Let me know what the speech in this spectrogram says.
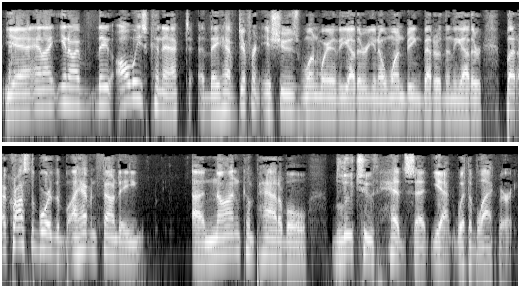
yeah, and I, you know, I've, they always connect. They have different issues, one way or the other. You know, one being better than the other. But across the board, the, I haven't found a, a non-compatible Bluetooth headset yet with a BlackBerry.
